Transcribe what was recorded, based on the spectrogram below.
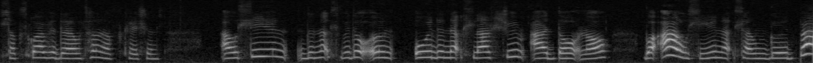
subscribe, hit the turn notifications. I'll see you in the next video or, or in the next live stream. I don't know. But I will see you next time. Goodbye.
